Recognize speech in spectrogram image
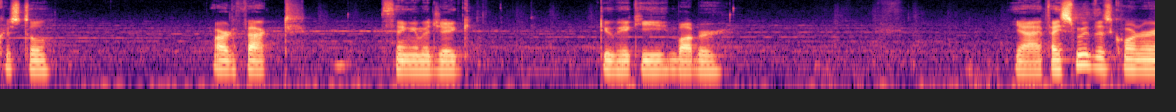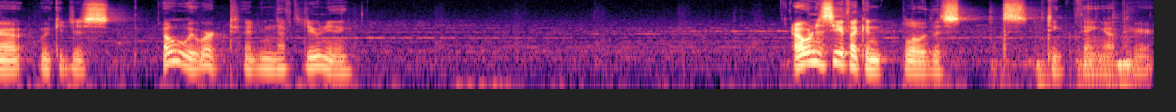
Crystal. Artifact. Thingamajig. Doohickey. Bobber. Yeah, if I smooth this corner out, we could just... Oh, it worked. I didn't have to do anything. I want to see if I can blow this stink thing up here.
